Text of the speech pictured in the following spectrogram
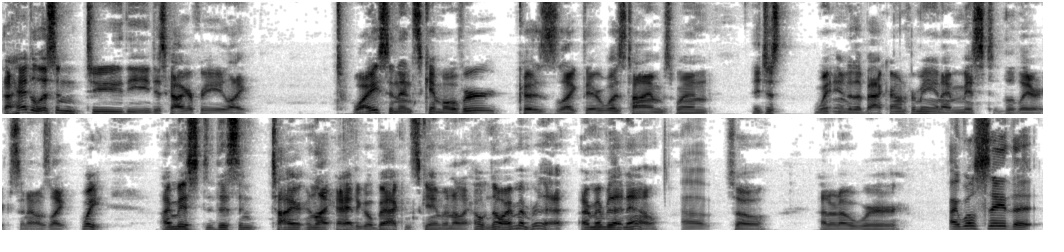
I had to listen to the discography like twice and then skim over because like there was times when it just went into the background for me and I missed the lyrics and I was like, wait, I missed this entire and like I had to go back and skim and I'm like, oh no, I remember that. I remember that now. Uh, So I don't know where. I will say that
